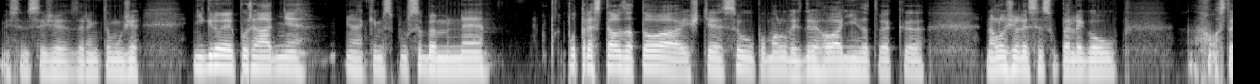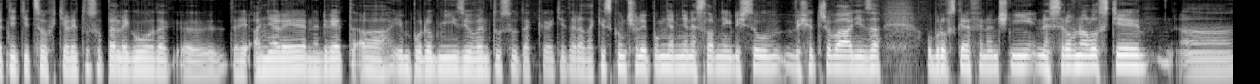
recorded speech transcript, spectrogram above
myslím si, že vzhledem k tomu, že nikdo je pořádně nějakým způsobem ne potrestal za to a ještě jsou pomalu vyzdvihovaní za to, jak eh, naložili se Superligou. Ostatně ti, co chtěli tu Superligu, tak eh, tedy Aněli, Nedvěd a jim podobní z Juventusu, tak eh, ti teda taky skončili poměrně neslavně, když jsou vyšetřováni za obrovské finanční nesrovnalosti. A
